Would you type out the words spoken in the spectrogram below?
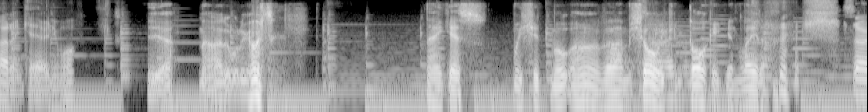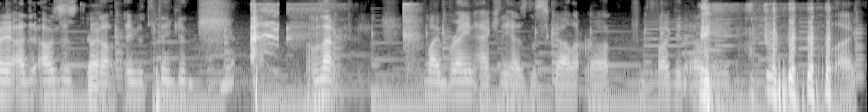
I don't care anymore. Yeah, no, I don't want to go. I guess we should move. Oh, but I'm sure we can talk again later. Sorry, I, I was just not even thinking. I'm not. My brain actually has the scarlet rot from fucking Ellie. like.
